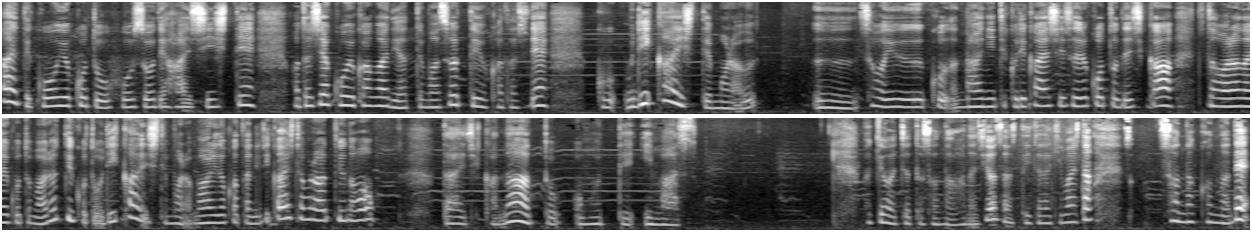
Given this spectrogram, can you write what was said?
あえてこういうことを放送で配信して私はこういう考えでやってますっていう形でこう理解してもらう。うん、そういうこう毎日繰り返しすることでしか伝わらないこともあるっていうことを理解してもらう周りの方に理解してもらうっていうのも大事かなと思っています。今日はちょっとそんなお話をさせていただきました。そんなこんなで、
